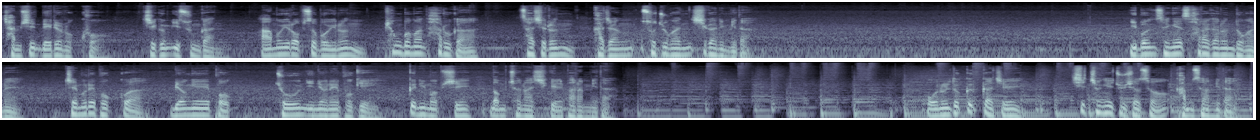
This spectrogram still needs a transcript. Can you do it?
잠시 내려놓고 지금 이 순간 아무 일 없어 보이는 평범한 하루가 사실은 가장 소중한 시간입니다. 이번 생에 살아가는 동안에 재물의 복과 명예의 복, 좋은 인연의 복이 끊임없이 넘쳐나시길 바랍니다. 오늘도 끝까지 시청해 주셔서 감사합니다.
